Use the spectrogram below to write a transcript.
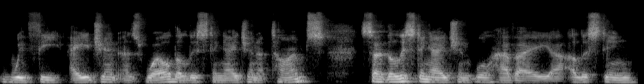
with the agent as well the listing agent at times. So the listing agent will have a, uh, a listing.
